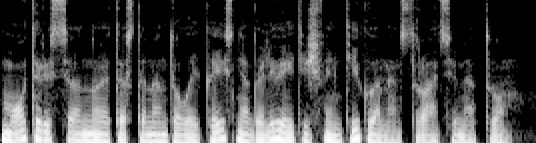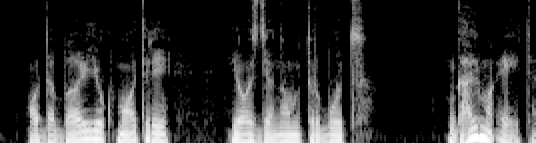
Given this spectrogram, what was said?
Moteris Senojo testamento laikais negalėjo eiti į šventyklą menstruacijų metu, o dabar juk moteriai jos dienom turbūt galima eiti.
